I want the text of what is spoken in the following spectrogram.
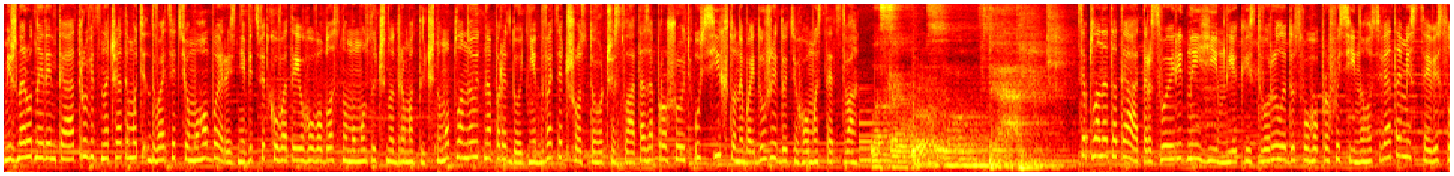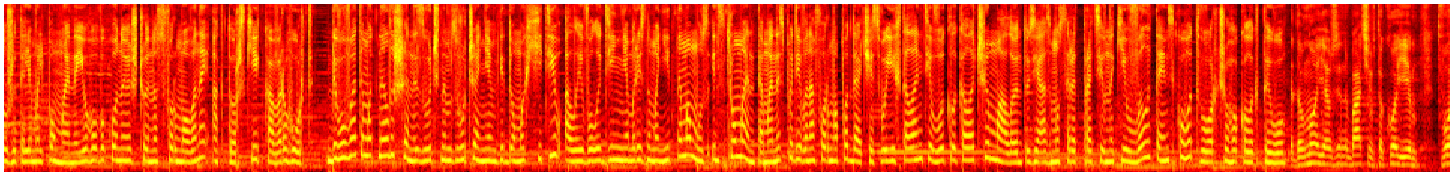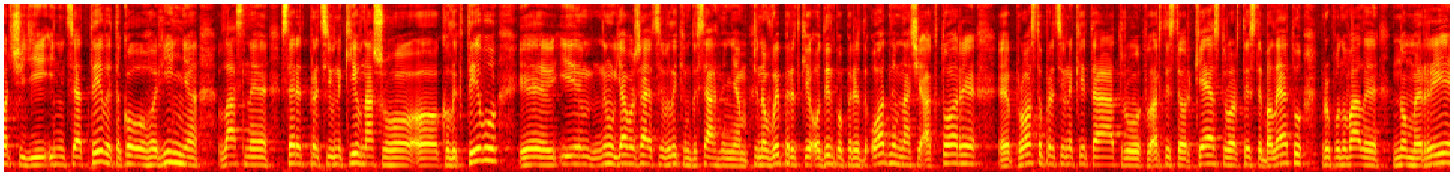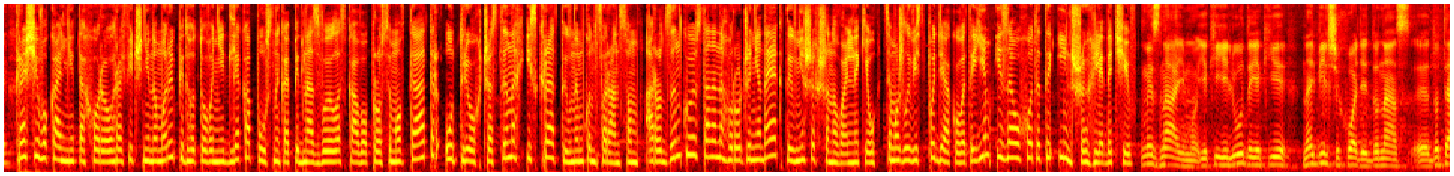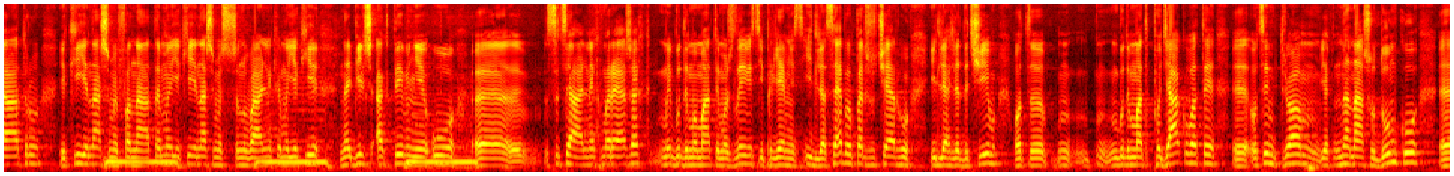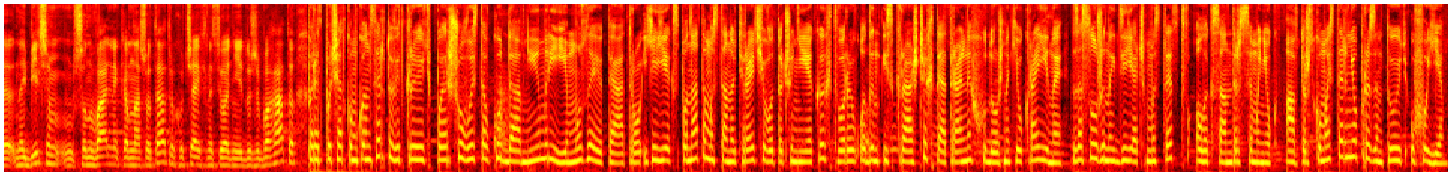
Міжнародний день театру відзначатимуть 27 березня. Відсвяткувати його в обласному музично-драматичному планують напередодні 26 числа та запрошують усіх, хто не байдужий до цього мистецтва. Ласкаво просимо в театр. Це планета театр, своєрідний гімн, який створили до свого професійного свята місцеві служителі Мельпомени. Його виконує щойно сформований акторський кавер-гурт. Дивуватимуть не лише незвичним звучанням відомих хітів, але й володінням різноманітними муз-інструментами. Несподівана форма подачі своїх талантів викликала чимало ентузіазму серед працівників велетенського творчого колективу. Давно я вже не бачив такої творчої ініціативи, такого горіння власне серед працівників нашого колективу. Е, І ну я вважаю це великим досягненням. На випередки один поперед одним. Наші актори, е, просто працівники театру, артисти оркестру, артисти балету пропонували номери. Кращі вокальні та хореографічні номери підготовані для капусника під назвою Ласкаво просимо в театр у трьох частинах із креативним конферансом. А родзинкою стане нагородження найактивніших шанувальників. Це можливість подякувати їм і заохотити інших глядачів. Ми знаємо, які є люди, які найбільше ходять до нас е, до театру, які є нашими фанатами, які є нашими шанувальниками, які найбільш активні у е, соціальних мережах. Ми будемо мати можливість і приємність і для себе в першу чергу, і для глядачів. От е, будемо мати подякувати е, оцим трьом, як на нашу думку, е, найбільшим шанувальникам нашого театру, хоча їх на сьогодні є дуже багато. Перед початком концерту відкриють першу виставку давньої мрії музею театру. Її експонатами стануть речі, в оточенні яких творив один із кращих театральних художників країни, заслужений діяч мистецтв Олександр Семенюк. Авторську майстерню презентують у фоє.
